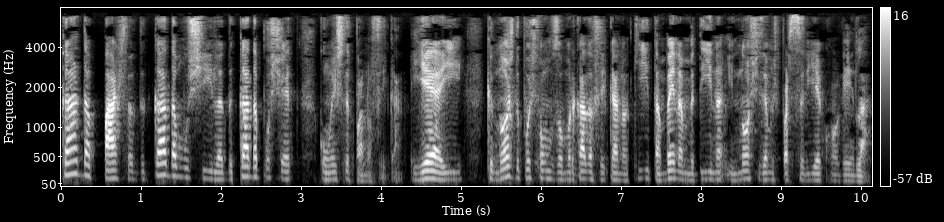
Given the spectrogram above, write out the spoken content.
cada pasta, de cada mochila, de cada pochete com este pano africano. E é aí que nós depois fomos ao mercado africano aqui, também na Medina, e nós fizemos parceria com alguém lá,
